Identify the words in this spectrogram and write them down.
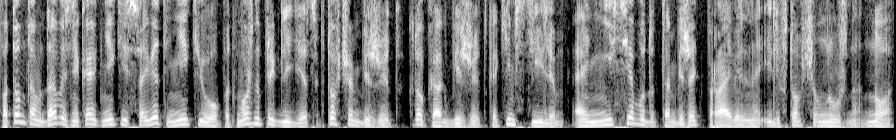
Потом там, да, возникают некие советы, некий опыт. Можно приглядеться, кто в чем бежит, кто как бежит, каким стилем. Не все будут там бежать правильно или в том, чем нужно. Но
